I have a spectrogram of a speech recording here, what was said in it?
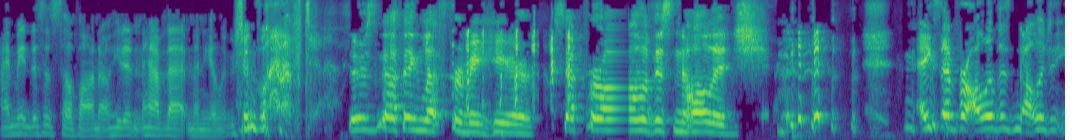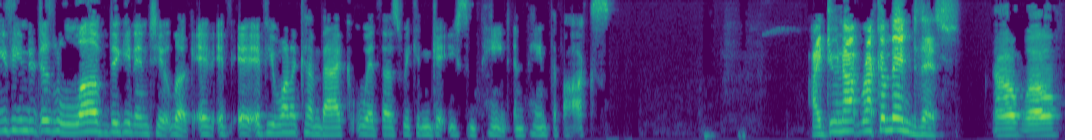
I mean, this is Silvano. He didn't have that many illusions left. There's nothing left for me here except for all of this knowledge. except for all of this knowledge that you seem to just love digging into. Look, if if if you want to come back with us, we can get you some paint and paint the box. I do not recommend this. Oh well,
